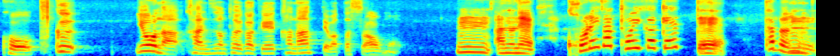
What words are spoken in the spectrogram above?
こう聞くような感じの問いかけかなって私は思う。んあのねこれが問いかけって多分、うん。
